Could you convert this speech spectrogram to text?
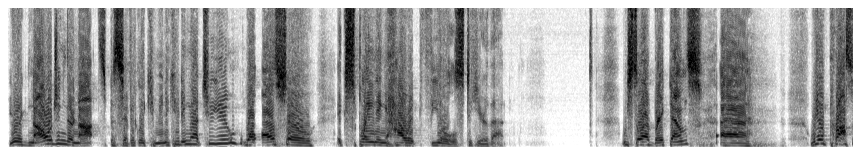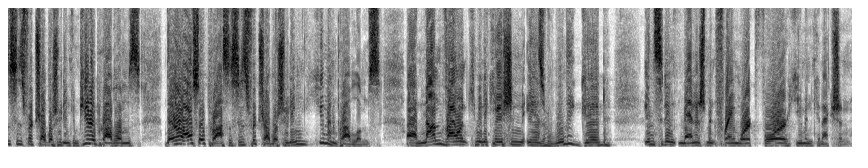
You're acknowledging they're not specifically communicating that to you, while also explaining how it feels to hear that. We still have breakdowns. Uh, we have processes for troubleshooting computer problems. There are also processes for troubleshooting human problems. Uh, nonviolent communication is a really good incident management framework for human connection.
